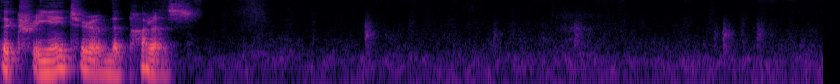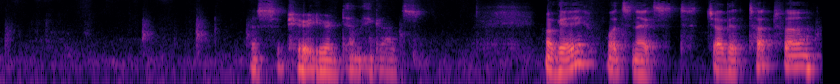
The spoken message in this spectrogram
the creator of the paras the superior demigods. Okay what's next? Jagat tattva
